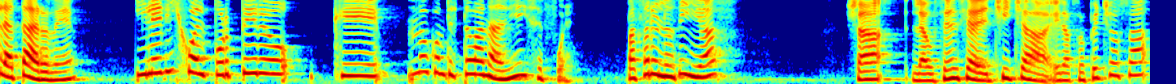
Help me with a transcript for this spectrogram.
a la tarde y le dijo al portero que no contestaba a nadie y se fue. Pasaron los días, ya la ausencia de Chicha era sospechosa,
